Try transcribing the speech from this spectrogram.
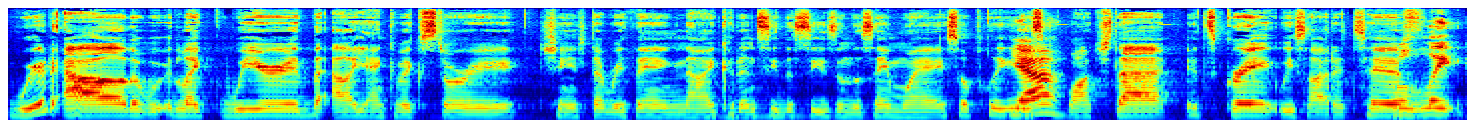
Weird Al, the like weird, the Al Yankovic story changed everything. Now I couldn't see the season the same way, so please Yeah. watch that. It's great. We saw it at TIFF. We'll link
